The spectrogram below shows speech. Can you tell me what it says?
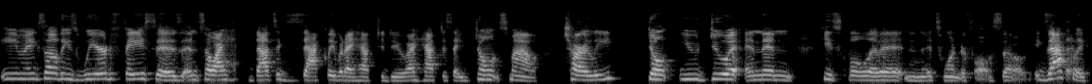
he makes all these weird faces. And so i that's exactly what i have to do. I have to say don't smile. Charlie don't you do it. And then he's full of it and it's wonderful. So exactly.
